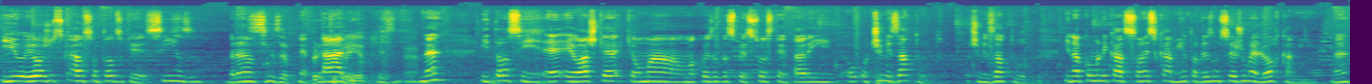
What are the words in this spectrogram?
E, hoje os carros são todos o quê? Cinza, branco, Cinza, branco e metálico, preto, é. né? Então, assim, é- eu acho que é, que é uma, uma coisa das pessoas tentarem otimizar tudo. Otimizar tudo. E na comunicação, esse caminho talvez não seja o melhor caminho, né?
